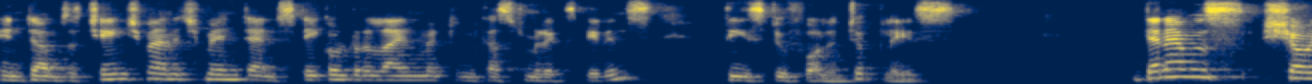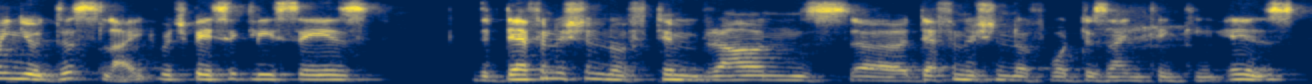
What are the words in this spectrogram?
in terms of change management and stakeholder alignment and customer experience. These two fall into place. Then I was showing you this slide, which basically says the definition of Tim Brown's uh, definition of what design thinking is.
